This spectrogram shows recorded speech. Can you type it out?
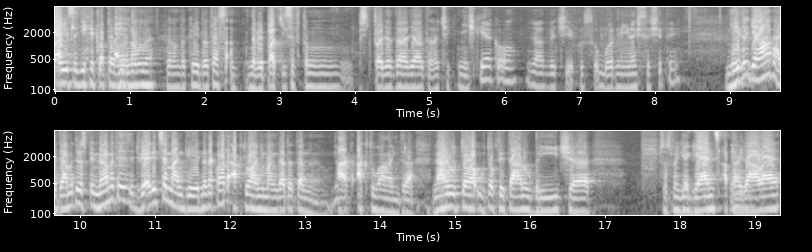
nejvíc lidí chytlo A první díl. jenom, jenom takový dotaz, a nevyplatí se v tom případě teda dělat radši knížky, jako dělat větší jako souborný než sešity? My to děláme, děláme to, my máme ty dvě edice mangy, jedna taková ta aktuální manga, to je ten no, ak- aktuální, teda Naruto, Útok titánů, Bleach, eh, co jsme dělali, Gens a tak dále.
